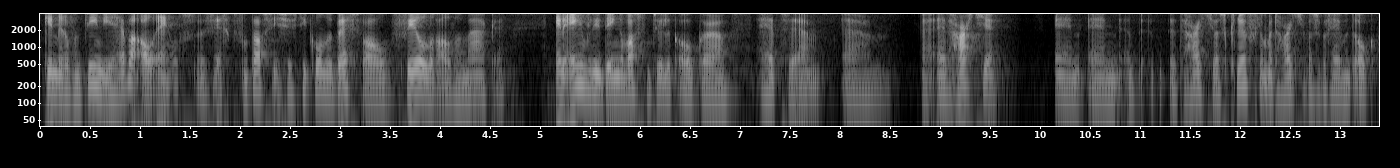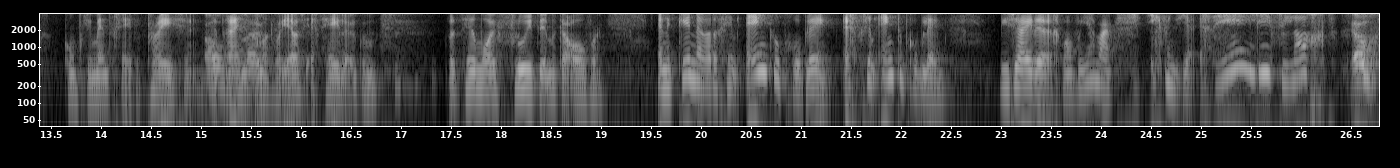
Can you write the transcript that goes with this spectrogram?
kinderen van tien, die hebben al Engels. Dat is echt fantastisch. Dus die konden best wel veel er al van maken. En een van die dingen was natuurlijk ook eh, het, het hartje. En, en het, hartje was knuffelen, maar het hartje was op een gegeven moment ook compliment geven, praisen. Oh, de kwam ook wel. Ja, was echt heel leuk. Het heel mooi vloeide in elkaar over. En de kinderen hadden geen enkel probleem. Echt geen enkel probleem. Die zeiden gewoon van, ja, maar ik vind dat jij echt heel lief lacht. Oh,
